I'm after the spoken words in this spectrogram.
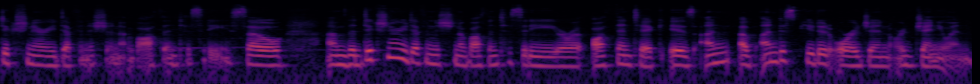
dictionary definition of authenticity. So, um, the dictionary definition of authenticity or authentic is un, of undisputed origin or genuine.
